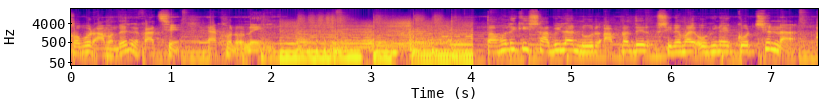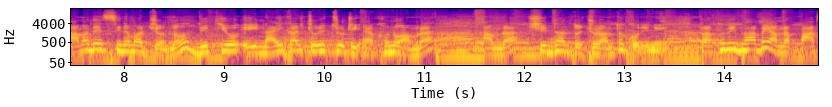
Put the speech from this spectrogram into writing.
খবর আমাদের কাছে এখনও নেই। তাহলে কি সাবিলা নূর আপনাদের সিনেমায় অভিনয় করছেন না? আমাদের সিনেমার জন্য দ্বিতীয় এই নায়িকার চরিত্রটি এখনও আমরা আমরা সিদ্ধান্ত চূড়ান্ত করিনি। প্রাথমিকভাবে আমরা পাঁচ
